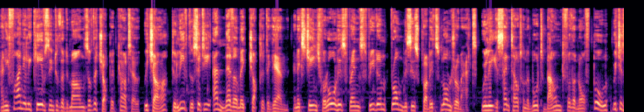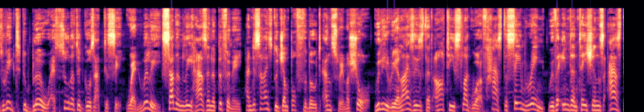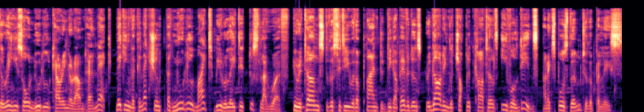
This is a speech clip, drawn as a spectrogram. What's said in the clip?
and he finally caves into the demands of the chocolate cartel, which are to leave the city and never make chocolate again, in exchange for all his friends' freedom from Mrs. Scrubbit's laundromat. Willy is sent out on a boat bound for the North Pole, which is rigged to blow as soon as it goes out to sea. When Willy suddenly has an epiphany and decides to jump off the boat and swim ashore, Willy realizes that Arthur Slugworth has the same ring with the indentations as the ring he saw Noodle carrying around her neck, making the connection that Noodle Might be related to Slugworth. He returns to the city with a plan to dig up evidence regarding the chocolate cartel's evil deeds and expose them to the police.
